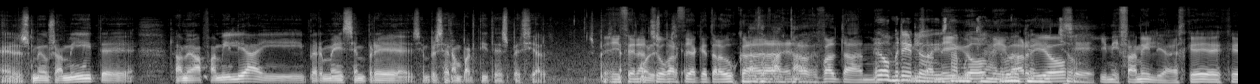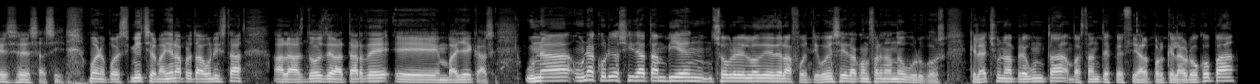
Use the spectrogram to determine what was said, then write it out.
els meus amics, eh, la meva família i per mi sempre, sempre serà un partit especial. Dice Nacho García que traduzca, no hace falta, Mi, Hombre, mis amigos, mi barrio y mi familia. Es que, es, así. Bueno, pues Mitchell, mañana protagonista a las 2 de la tarde en Vallecas. Una, una curiosidad también sobre lo de De La Fuente. Voy enseguida con Fernando Burgos, que le ha hecho una pregunta bastante especial, porque la Eurocopa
